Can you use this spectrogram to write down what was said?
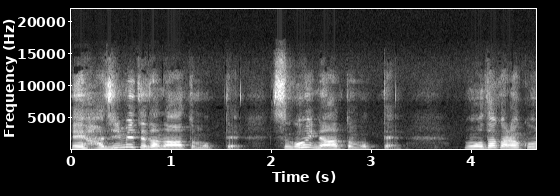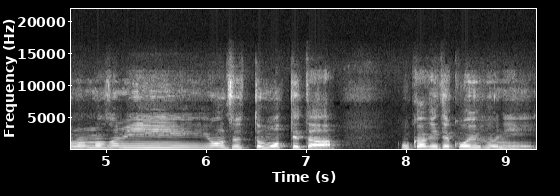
えー、初めてだなと思ってすごいなと思ってもうだからこの望みをずっと持ってたおかげでこういう風に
